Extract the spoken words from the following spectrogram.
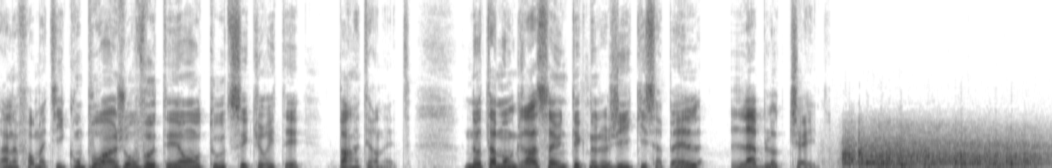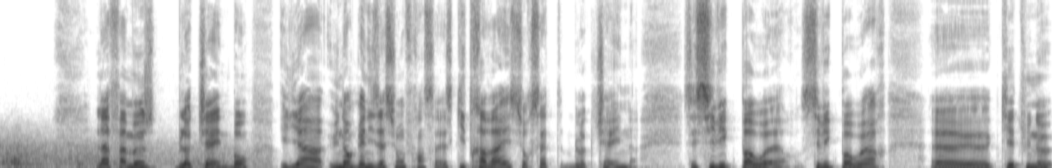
à l'informatique, on pourra un jour voter en toute sécurité par Internet notamment grâce à une technologie qui s'appelle la blockchain. La fameuse blockchain. Bon, il y a une organisation française qui travaille sur cette blockchain. C'est Civic Power. Civic Power, euh, qui est une,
